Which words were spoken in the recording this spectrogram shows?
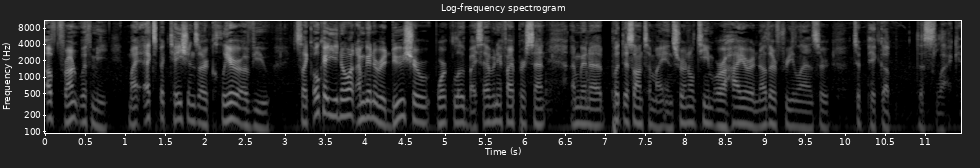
upfront with me. My expectations are clear of you. It's like, okay, you know what? I'm going to reduce your workload by 75%. I'm going to put this onto my internal team or hire another freelancer to pick up the slack.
